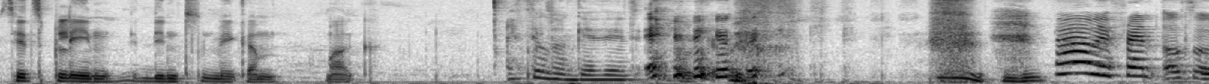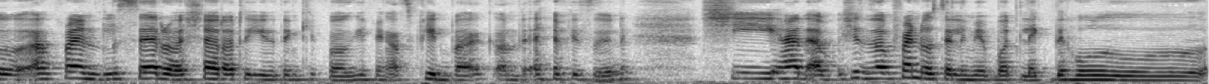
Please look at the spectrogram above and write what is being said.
so it's plain. It didn't make a mark. I still don't get it. Okay. Ah, my friend also, a friend Lucero, shout out to you. Thank you for giving us feedback on the episode. She had a, she's a friend was telling me about like the whole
